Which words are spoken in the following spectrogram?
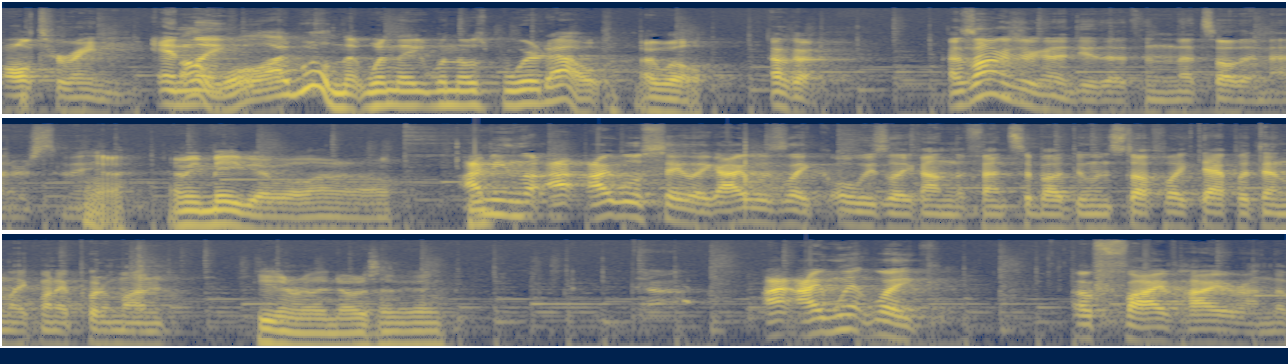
all-terrain And oh like, well, I will when they when those wear out. I will. okay. As long as you're gonna do that, then that's all that matters to me. Yeah, I mean maybe I will. I don't know. I mean, I, I will say, like, I was like always like on the fence about doing stuff like that, but then like when I put them on, You didn't really notice anything. I, I went like a five higher on the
